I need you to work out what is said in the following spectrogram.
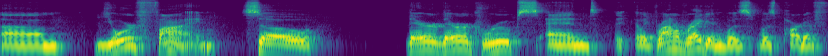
um, you're fine. So there there are groups and like Ronald Reagan was was part of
